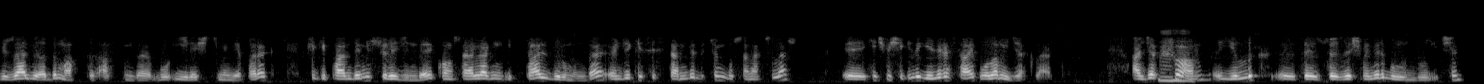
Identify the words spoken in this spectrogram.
güzel bir adım attı aslında bu iyileştirmeyi yaparak. Çünkü pandemi sürecinde konserlerin iptal durumunda önceki sistemde bütün bu sanatçılar hiçbir şekilde gelire sahip olamayacaklardı. Ancak şu an yıllık sözleşmeleri bulunduğu için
